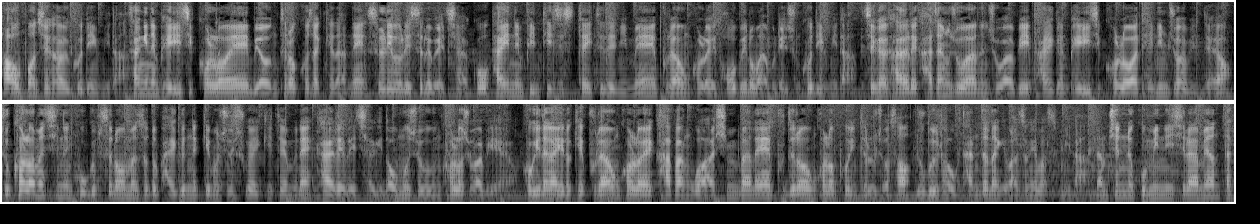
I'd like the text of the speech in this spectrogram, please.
아홉 번째 가을 코디입니다. 상의는 베이지 컬러의 면 트러커 자켓 안에 슬리브리스를 매치하고 하의는 빈티지 스트레이트 데님의 브라운 컬러의 더비로 마무리해준 코디입니다. 제가 가을에 가장 좋아하는 조합이 밝은 베이지 컬러와 데님 조합인데요. 두 컬러 매치는 고급스러우면서도 밝은 느낌을 줄 수가 있기 때문에 가을에 매치하기 너무 좋은 컬러 조합이에요. 거기다가 이렇게 브라운 컬러의 가방과 신발에 부드러운 컬러 포인트를 줘서 룩을 더욱 단단하게 완성해봤습니다. 남친 룩 고민이시라면 딱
